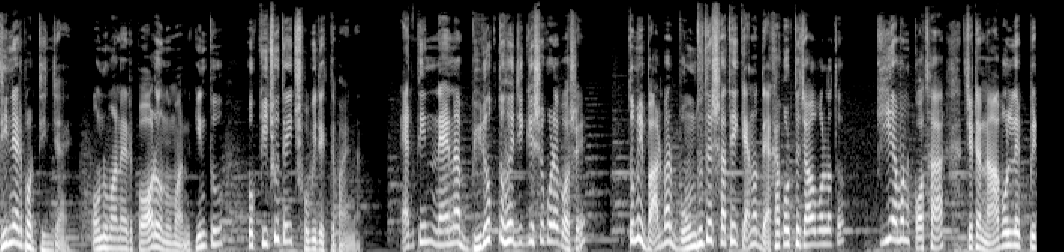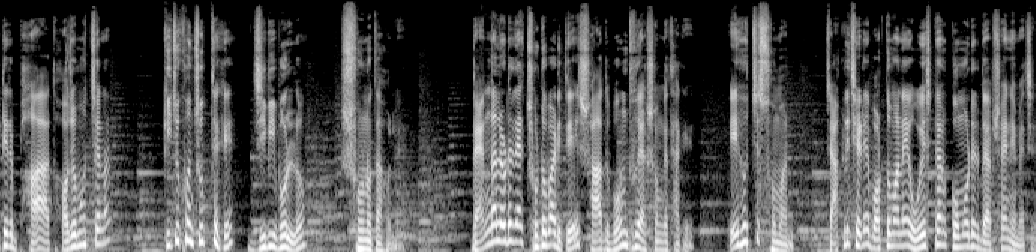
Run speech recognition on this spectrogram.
দিনের পর দিন যায়, অনুমানের পর অনুমান, কিন্তু ও কিছুতেই ছবি দেখতে পায় না। একদিন ন্যায়না বিরক্ত হয়ে জিজ্ঞেস করে বসে, তুমি বারবার বন্ধুদের সাথেই কেন দেখা করতে চাও বলো তো? কি এমন কথা যেটা না বললে পেটের ভাত হজম হচ্ছে না? কিছুক্ষণ চুপ থেকে জিবি বলল, শোনো তাহলে। ব্যাঙ্গালোরের এক ছোট বাড়িতে সাত বন্ধু একসঙ্গে থাকে। এ হচ্ছে সোমান। চাকরি ছেড়ে বর্তমানে ওয়েস্টার্ন কোমোডের ব্যবসায় নেমেছে।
